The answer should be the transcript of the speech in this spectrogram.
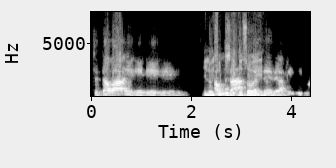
se estaba eh, eh, eh, Y lo hizo público su hija. De, la víctima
